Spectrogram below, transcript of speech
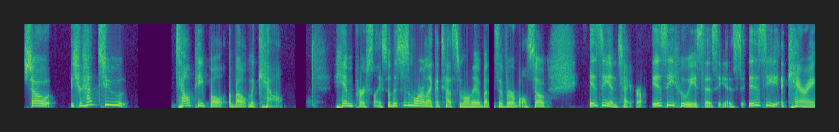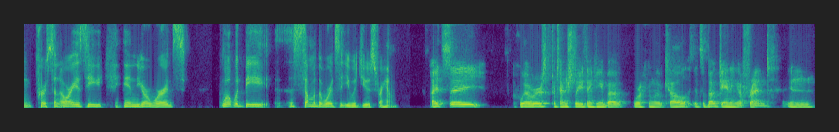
So you had to tell people about Mikkel, him personally. So this is more like a testimonial, but it's a verbal. So is he integral? Is he who he says he is? Is he a caring person or is he, in your words, what would be some of the words that you would use for him? I'd say whoever's potentially thinking about working with Kel, it's about gaining a friend in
